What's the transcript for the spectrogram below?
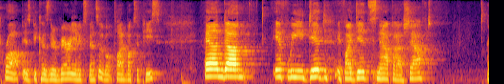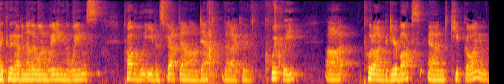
prop is because they're very inexpensive, about five bucks a piece. And um, if we did, if I did snap a shaft, I could have another one waiting in the wings, probably even strapped down on deck that I could quickly uh, put onto the gearbox and keep going. And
